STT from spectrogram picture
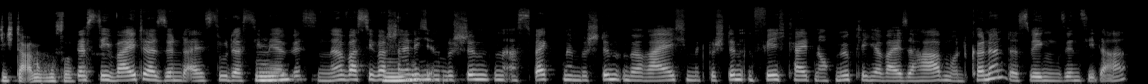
die ich da anrufe. Dass die weiter sind als du, dass sie mhm. mehr wissen, ne? was sie wahrscheinlich mhm. in bestimmten Aspekten, in bestimmten Bereichen mit bestimmten Fähigkeiten auch möglicherweise haben und können. Deswegen sind sie da.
